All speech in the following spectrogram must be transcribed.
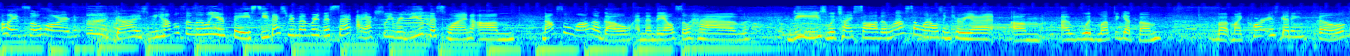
Oh, it's so hard. guys, we have a familiar face. Do you guys remember this set? I actually reviewed this one um, not so long ago. And then they also have these, which I saw the last time when I was in Korea. Um, I would love to get them. But my cart is getting filled.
